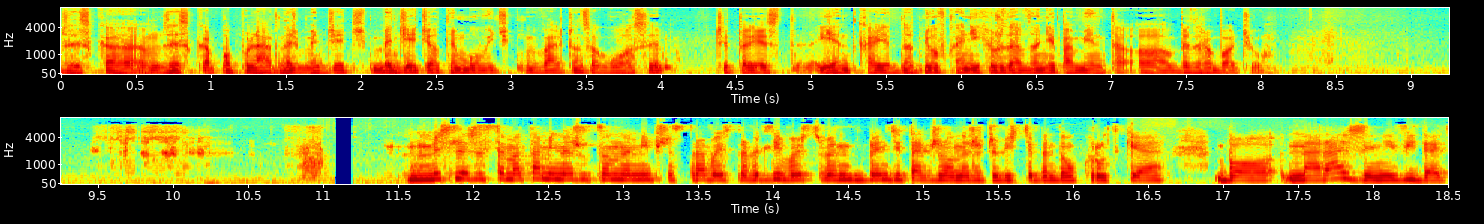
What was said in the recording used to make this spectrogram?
zyska, zyska popularność? Będziecie, będziecie o tym mówić, walcząc o głosy? Czy to jest jętka jednodniówka? Niech już dawno nie pamięta o bezrobociu. Myślę, że z tematami narzuconymi przez Prawo i Sprawiedliwość będzie tak, że one rzeczywiście będą krótkie, bo na razie nie widać,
